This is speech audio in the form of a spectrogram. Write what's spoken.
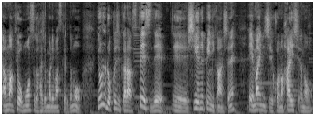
あまあ今日もうすぐ始まりますけれども、夜6時からスペースで、えー、CNP に関してね、えー、毎日この配信、あの、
